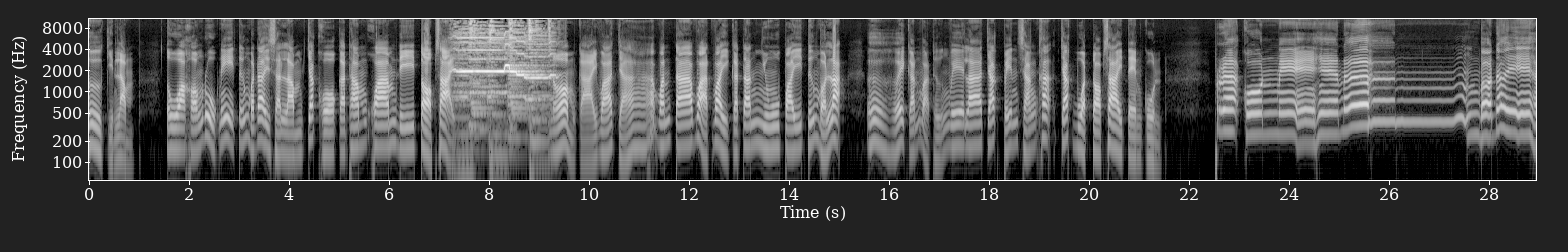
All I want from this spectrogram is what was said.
ฮือกินลำ ตัวของลูกนี่ตึงบ่ได้สลัมจักขอกระทำความดีตอบสาย น้อมกายวาจาวันตาวาดไว้กระตันอยู่ไปตึงบ่ละเออเฮ้ยกันว่าถึงเวลาจักเป็นสังฆะจักบวชตอบสายแตนกุล พระคนแม่นั้นบ่ได้ห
